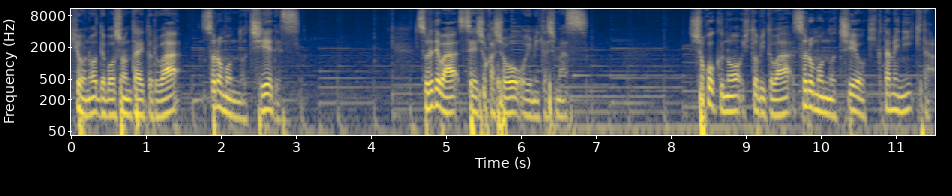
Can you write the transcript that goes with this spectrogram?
今日のデボーションタイトルはソロモンの知恵です。それでは聖書箇所をお読みいたします。諸国の人々はソロモンの知恵を聞くために来た。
